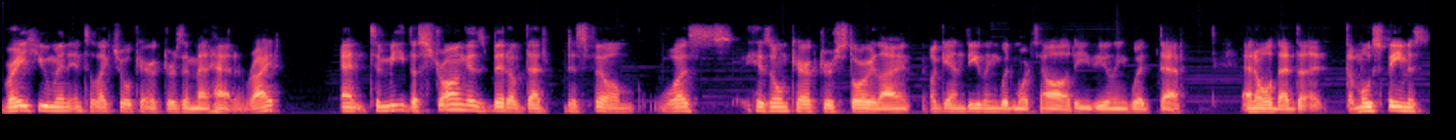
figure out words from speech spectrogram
very human intellectual characters in Manhattan, right? And to me, the strongest bit of that this film was his own character's storyline. Again, dealing with mortality, dealing with death, and all that. The the most famous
